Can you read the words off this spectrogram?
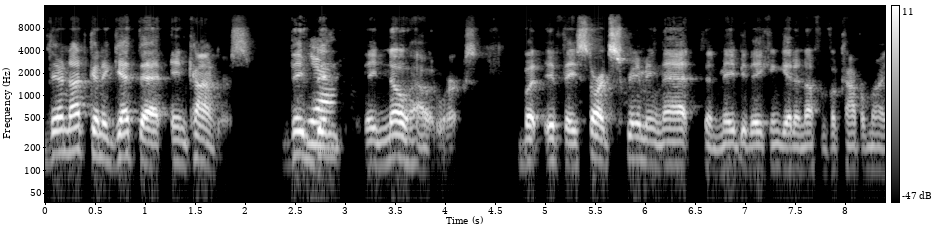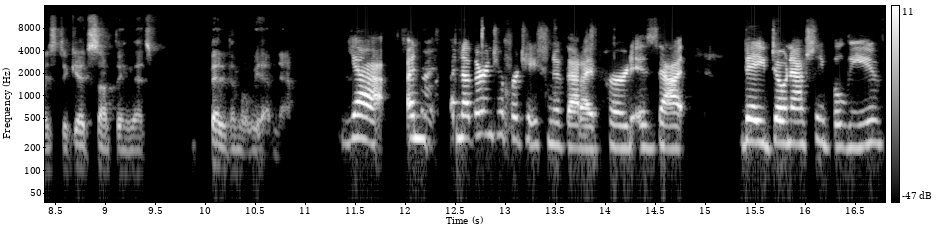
they're not going to get that in Congress. They've Yeah. been, they know how it works. But if they start screaming that, then maybe they can get enough of a compromise to get something that's better than what we have now. Yeah. And another interpretation of that I've heard is that they don't actually believe,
